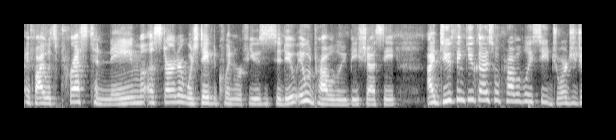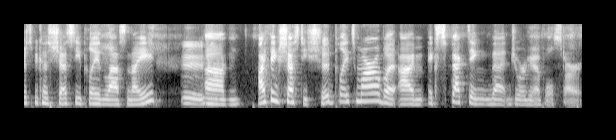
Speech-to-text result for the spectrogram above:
if I was pressed to name a starter, which David Quinn refuses to do, it would probably be Shesty. I do think you guys will probably see Georgie just because Shesty played last night. Mm. Um, I think Shesty should play tomorrow, but I'm expecting that Georgia will start.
